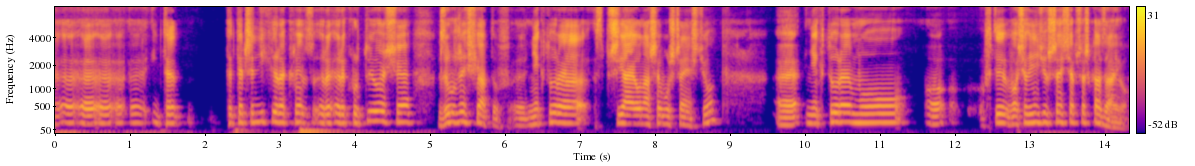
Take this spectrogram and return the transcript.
e, e, e, e, i te, te, te czynniki rekru- re, rekrutują się z różnych światów. E, Niektóre sprzyjają naszemu szczęściu, e, niektóre mu w, ty, w osiągnięciu szczęścia przeszkadzają.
